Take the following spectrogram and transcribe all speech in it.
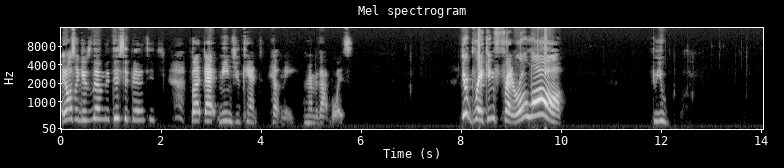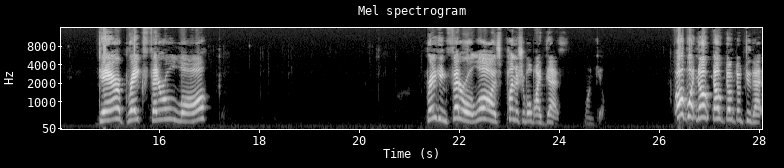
It also gives them the disadvantage. But that means you can't help me. Remember that, boys. You're breaking federal law! Do you dare break federal law? Breaking federal law is punishable by death. One kill. Oh boy, no, no, don't, don't do that.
